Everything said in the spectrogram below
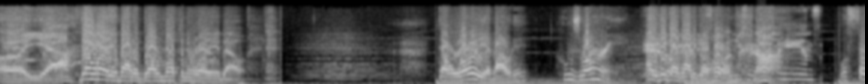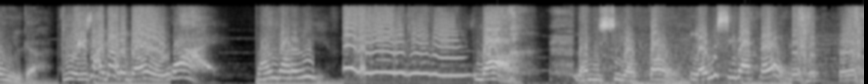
Uh, yeah. Don't worry about it, bro. Nothing to worry about. Don't worry about it. Who's worrying? I think I gotta go home. Nah. hands. What phone you got? Please, I gotta go. Why? Why you gotta leave? nah. Let me see your phone. Let me see that phone. That's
